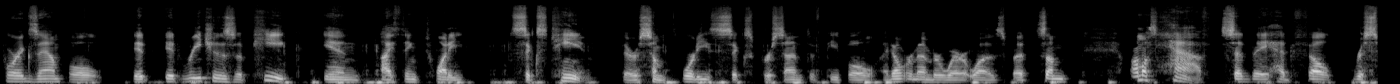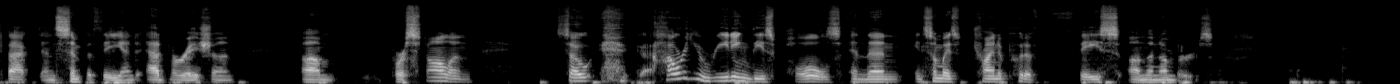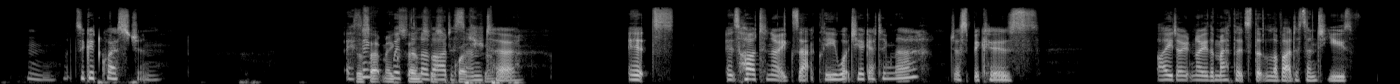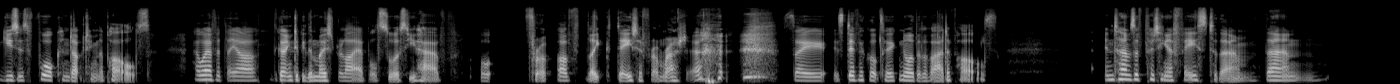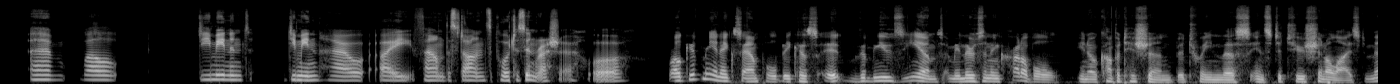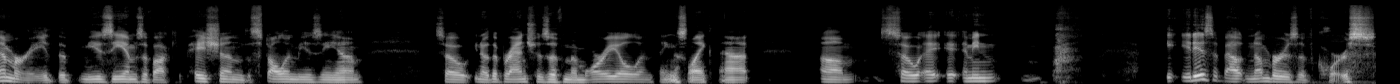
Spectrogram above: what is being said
for example, it, it reaches a peak in, I think, 2016. There are some 46% of people, I don't remember where it was, but some almost half said they had felt respect and sympathy and admiration um, for Stalin. So how are you reading these polls and then in some ways trying to put a face on the numbers? Hmm, that's a good question I Does that make with sense the Levada Center, it's it's hard to know exactly what you're getting there, just because I don't know the methods that the Levada Center use, uses for conducting the polls. However, they are going to be the most reliable source you have from, of like data from Russia. so it's difficult to ignore the Levada polls. In terms of putting a face to them, then, um, well, do you mean in, do you mean how I found the Stalin supporters in Russia, or? Well, give me an example because it, the museums. I mean, there's an incredible, you know, competition between this institutionalized memory, the museums of occupation, the Stalin Museum, so you know the branches of memorial and things like that um, so I, I mean it is about numbers of course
